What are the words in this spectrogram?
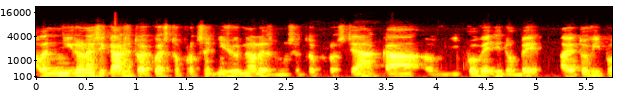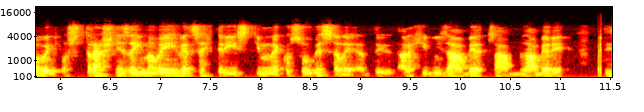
Ale nikdo neříká, že to jako je stoprocentní žurnalismus. Je to prostě nějaká výpověď doby a je to výpověď o strašně zajímavých věcech, které s tím jako souvisely. Ty archivní záběr, záběry, ty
